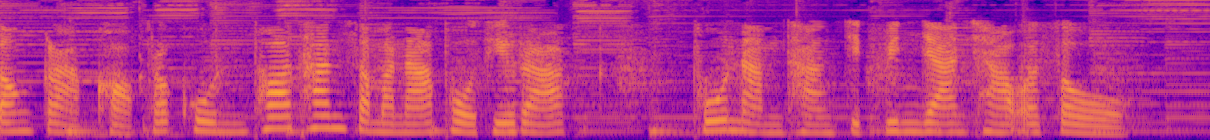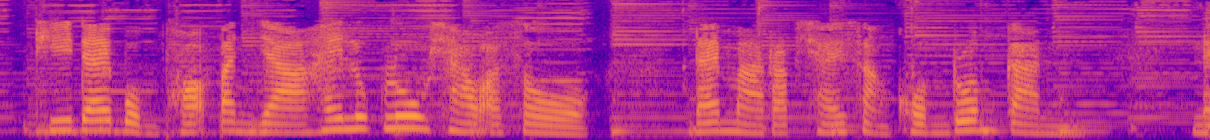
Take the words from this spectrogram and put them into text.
ต้องกราบขอบพระคุณพ่อท่านสมณะโพธิรักษ์ ผู้นำทางจิตวิญญาณชาวอโศก ที่ได้บ่มเพาะปัญญาให้ลูกๆชาวอโศก ได้มารับใช้สังคมร่วมกัน ใน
